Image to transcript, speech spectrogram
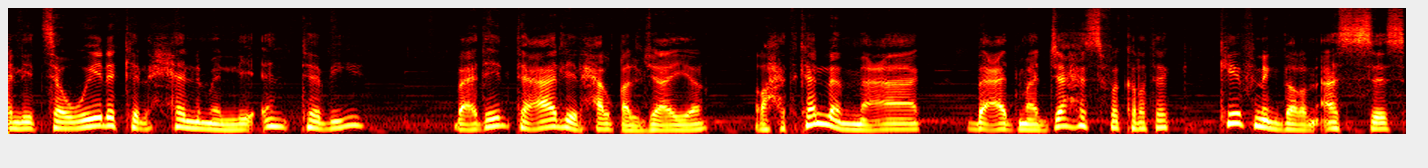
اللي تسوي لك الحلم اللي أنت بيه بعدين تعالي الحلقة الجاية راح أتكلم معاك بعد ما تجهز فكرتك كيف نقدر نأسس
